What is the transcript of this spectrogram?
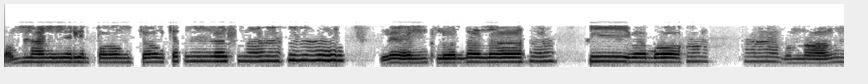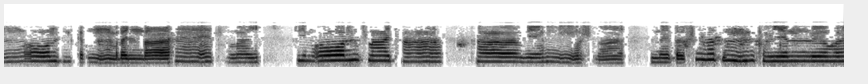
បំណាញ់រៀនពងចងចិត្តលើស្នេហាឡើងខ្លួនដល់ណាជីវបង ថាបំណងអូនគិតម្ដេចដែរថ្លៃជាអូនឆ្លើយថាថាមានស្នេហ៍នៅតែស្ងាត់គ្មានលឿអ្វី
